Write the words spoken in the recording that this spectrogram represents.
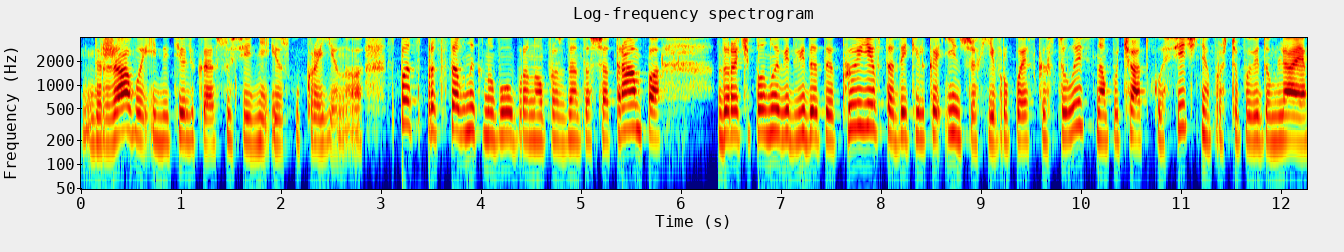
держави і не тільки сусідні із Україною. Спецпредставник новообраного президента США Трампа. До речі, планує відвідати Київ та декілька інших європейських столиць на початку січня, про що повідомляє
